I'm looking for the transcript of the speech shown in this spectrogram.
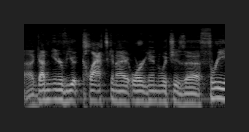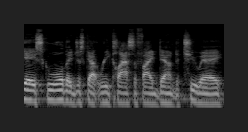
uh, got an interview at Clatskanie, Oregon, which is a 3A school. They just got reclassified down to 2A.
